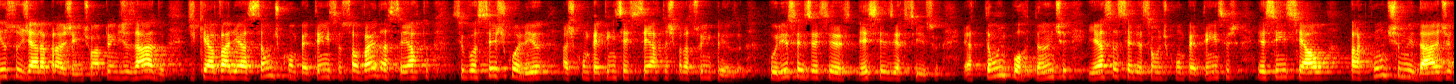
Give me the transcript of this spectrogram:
isso gera para a gente um aprendizado de que a avaliação de competência só vai dar certo se você escolher as competências certas para a sua empresa. Por isso esse exercício é tão importante e essa seleção de competências essencial para a continuidade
